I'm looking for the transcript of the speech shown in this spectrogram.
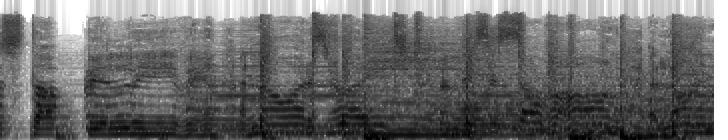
Stop believing. I know what is right, and this is so wrong. Alone in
